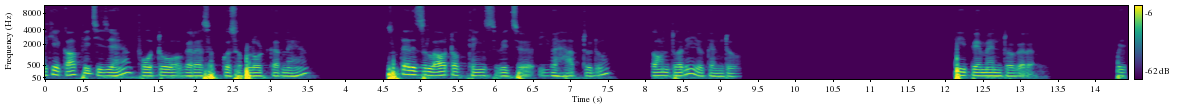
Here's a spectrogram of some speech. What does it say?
देखिए, काफ़ी चीज़ें हैं, फ़ोटो वगैरह सब कुछ अपलोड करने हैं। So there is a lot of things which you have to do don't worry you can do fee payment वगैरह। कोई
